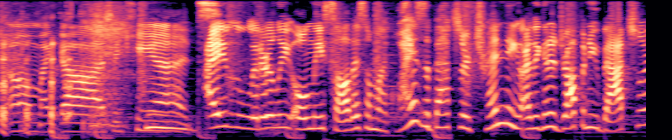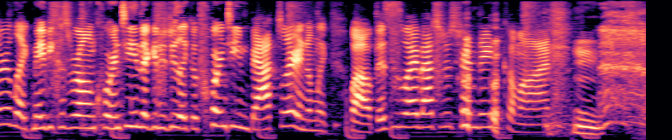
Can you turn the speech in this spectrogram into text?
Oh my gosh, I can't. Mm. I literally only saw this. I'm like, why is The Bachelor trending? Are they going to drop a new Bachelor? Like, maybe because we're all in quarantine, they're going to do like a quarantine Bachelor? And I'm like, wow, this is why Bachelor's trending? Come on. Mm.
